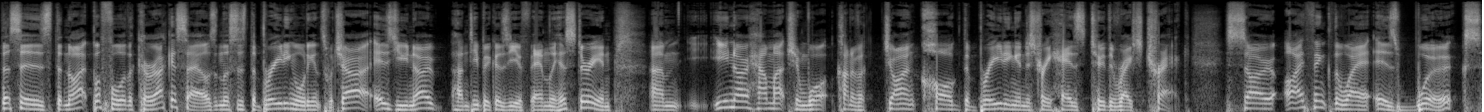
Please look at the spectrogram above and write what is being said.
This is the night before the Karaka sales, and this is the breeding audience, which are, as you know, Hunty, because of your family history, and um, you know how much and what kind of a giant cog the breeding industry has to the race track. So I think the way it is works.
